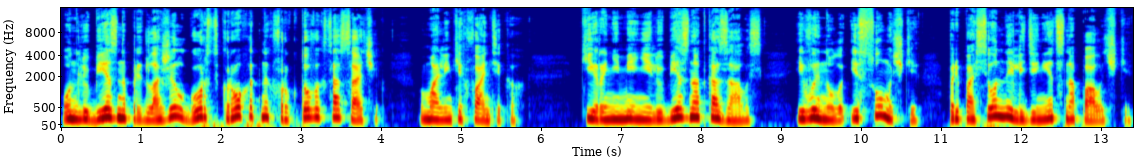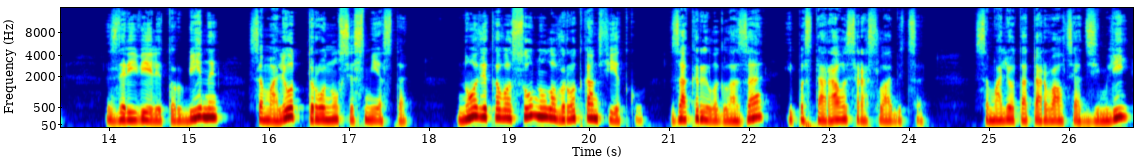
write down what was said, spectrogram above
он любезно предложил горсть крохотных фруктовых сосачек в маленьких фантиках. Кира не менее любезно отказалась и вынула из сумочки припасенный леденец на палочке. Заревели турбины, самолет тронулся с места. Новикова сунула в рот конфетку, закрыла глаза и постаралась расслабиться. Самолет оторвался от земли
